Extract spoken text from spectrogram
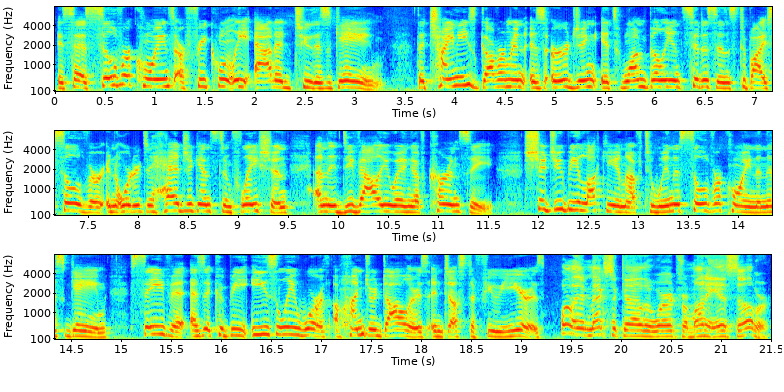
it says silver coins are frequently added to this game. The Chinese government is urging its 1 billion citizens to buy silver in order to hedge against inflation and the devaluing of currency. Should you be lucky enough to win a silver coin in this game, save it as it could be easily worth $100 in just a few years. Well, in Mexico, the word for money is silver.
